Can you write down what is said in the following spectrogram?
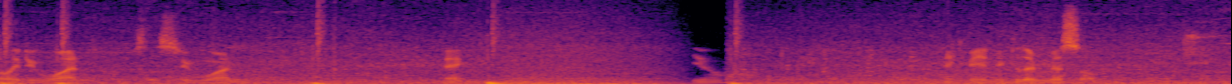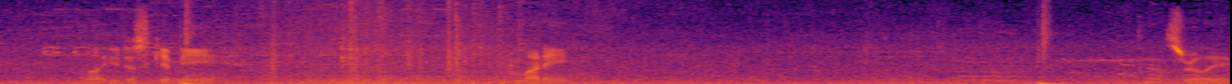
Only do one. So let's do one. Okay. You. Make me a nuclear missile. Why don't you just give me money? That's really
